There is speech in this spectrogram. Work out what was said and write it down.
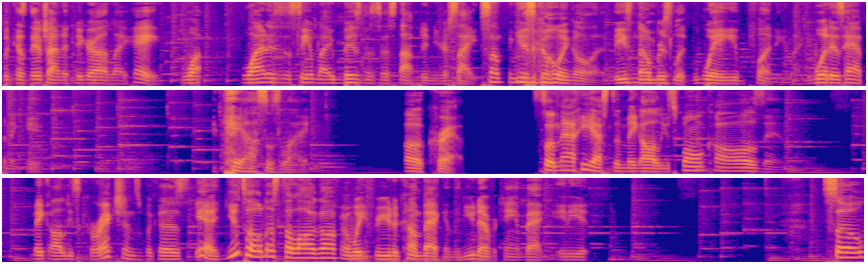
because they're trying to figure out, like, hey, what? Why does it seem like business has stopped in your site? Something is going on. These numbers look way funny. Like, what is happening here? Chaos was like, oh crap so now he has to make all these phone calls and make all these corrections because yeah, you told us to log off and wait for you to come back and then you never came back, idiot. So,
